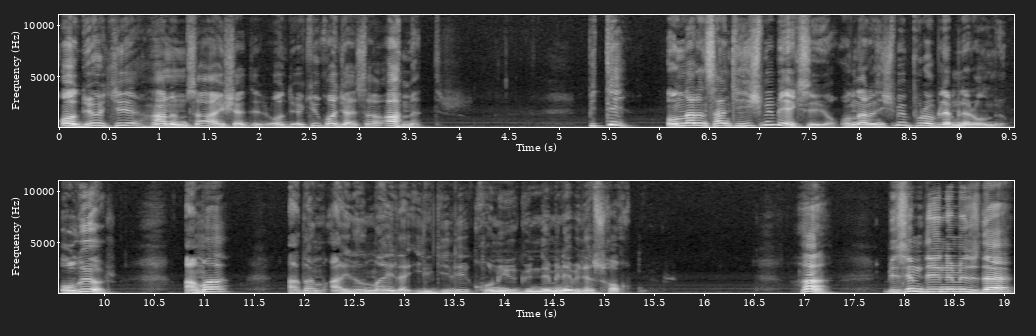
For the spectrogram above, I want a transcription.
O diyor ki hanımsa Ayşe'dir. O diyor ki kocaysa Ahmet'tir. Bitti. Onların sanki hiç mi bir eksiği yok? Onların hiç mi problemler olmuyor? Oluyor. Ama adam ayrılmayla ilgili konuyu gündemine bile sokmuyor. Ha, bizim dinimizde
